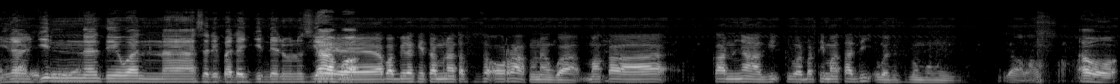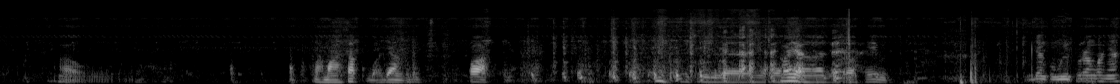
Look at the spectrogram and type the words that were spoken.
Minal jin nanti wan nasa daripada jin dan manusia apa? Eh, apabila kita menatap seseorang nah gua, maka kan nyagi keluar berarti mata di gua terus ngomong. Ya lah. Oh, Oh. Wah masak bajang. Wah. Bismillahirrahmanirrahim. Jangan kuwi kurang kohnya.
